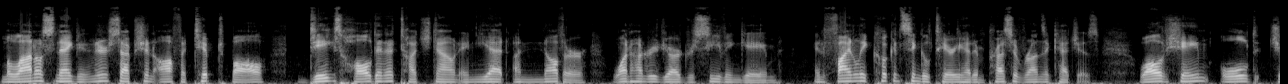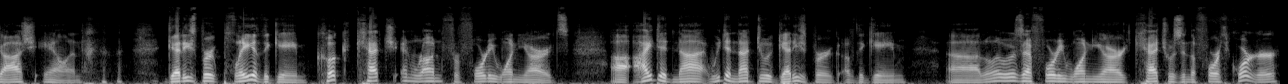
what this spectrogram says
Milano snagged an interception off a tipped ball. Diggs hauled in a touchdown and yet another 100 yard receiving game. And finally, Cook and Singletary had impressive runs and catches. Wall of Shame, old Josh Allen. Gettysburg play of the game: Cook catch and run for 41 yards. Uh, I did not. We did not do a Gettysburg of the game. Uh, was that 41 yard catch was in the fourth quarter.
